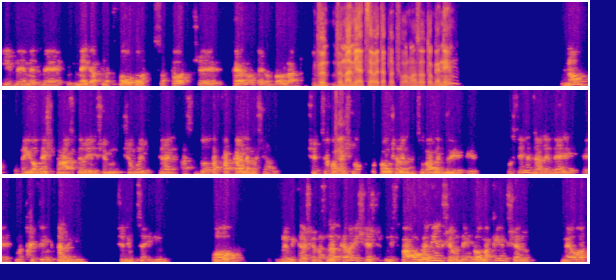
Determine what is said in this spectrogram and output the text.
היא באמת במגה פלטפורמות צפות שקיימות היום בעולם. ומה מייצר את הפלטפורמה הזאת, עוגנים? לא, היום יש טרסטרים שאומרים, תראה, אסדות הפקה למשל, שצריכות כן. לשמור מקום שלהם בצורה מדויקת, עושים את זה על ידי uh, מדחיפים קטנים שנמצאים, או במקרה של אסדת כריש יש מספר עוגנים שיורדים לעומקים של מאות,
